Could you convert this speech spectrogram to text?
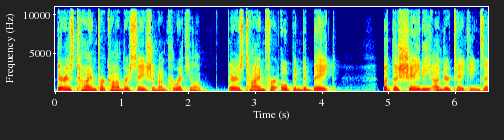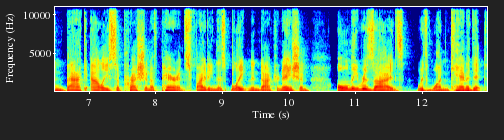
There is time for conversation on curriculum. There is time for open debate. But the shady undertakings and back alley suppression of parents fighting this blatant indoctrination only resides with one candidate.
